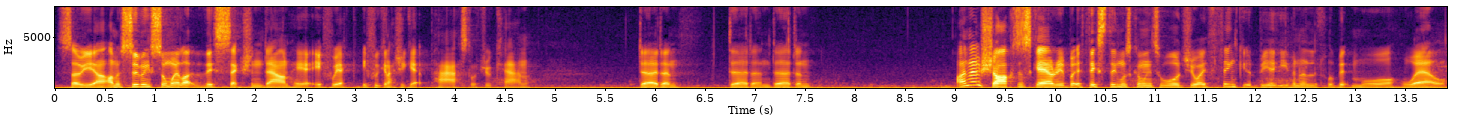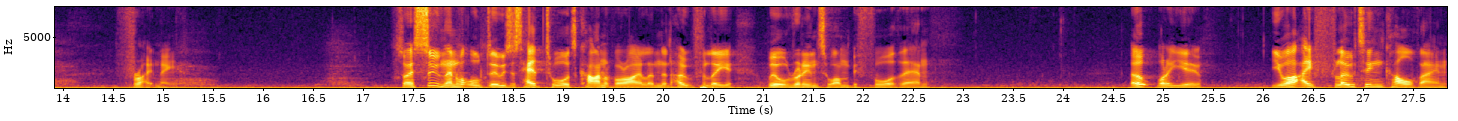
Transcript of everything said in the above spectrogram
So yeah, I'm assuming somewhere like this section down here, if we if we can actually get past, which we can. Durden. Durden, Durden. I know sharks are scary, but if this thing was coming towards you, I think it would be even a little bit more, well, frightening. So I assume then what we'll do is just head towards Carnivore Island, and hopefully we'll run into one before then. Oh, what are you? You are a floating coal vein.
